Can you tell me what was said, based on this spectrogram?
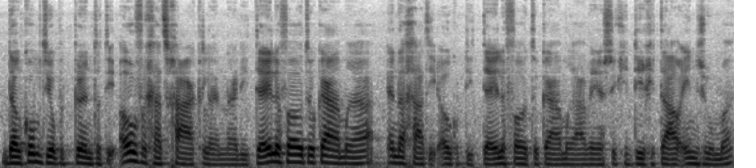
Dan komt hij op het punt dat hij over gaat schakelen naar die telefotocamera. En dan gaat hij ook op die telefotocamera weer een stukje digitaal inzoomen.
